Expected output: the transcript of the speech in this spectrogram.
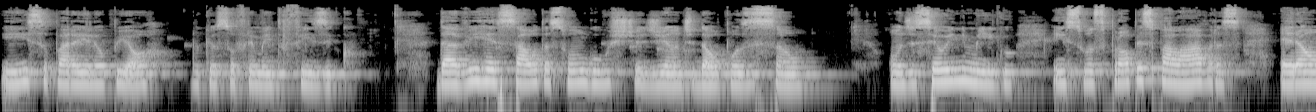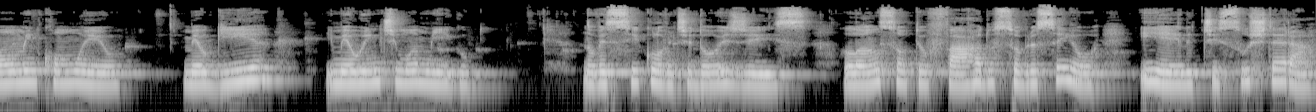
e isso para ele é o pior do que o sofrimento físico. Davi ressalta sua angústia diante da oposição, onde seu inimigo, em suas próprias palavras, era homem como eu, meu guia e meu íntimo amigo. No versículo 22 diz: Lança o teu fardo sobre o Senhor, e ele te susterá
